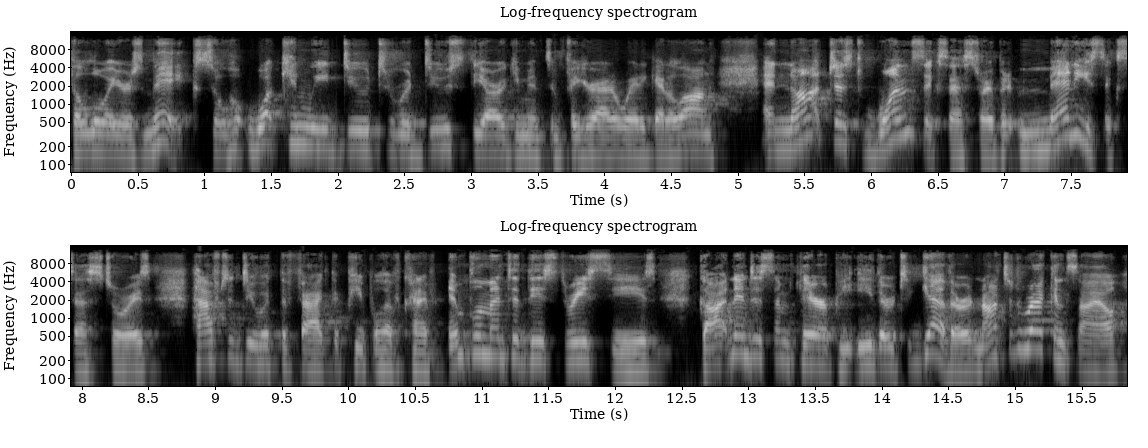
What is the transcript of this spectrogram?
the lawyers make. So what can we do to reduce the arguments and figure out a way to get along? And not just one success story but many success stories have to do with the fact that people have kind of implemented these three c's gotten into some therapy either together together, not to reconcile,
